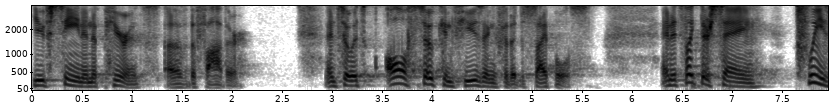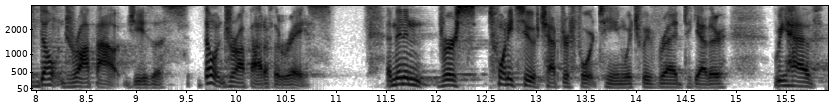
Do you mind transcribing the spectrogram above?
you've seen an appearance of the Father? And so it's all so confusing for the disciples. And it's like they're saying, please don't drop out, Jesus. Don't drop out of the race. And then in verse 22 of chapter 14, which we've read together, we have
